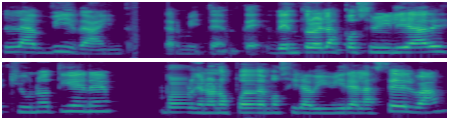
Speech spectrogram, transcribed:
la vida intermitente, dentro de las posibilidades que uno tiene, porque no nos podemos ir a vivir a la selva.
